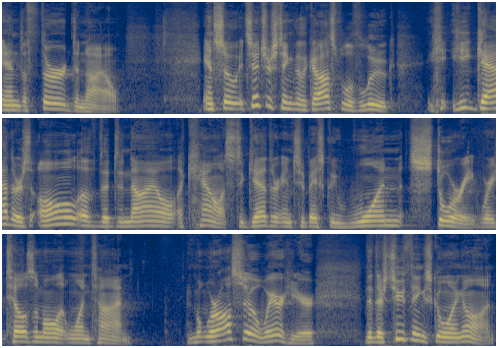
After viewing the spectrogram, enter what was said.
and the third denial. And so it's interesting that the Gospel of Luke, he, he gathers all of the denial accounts together into basically one story where he tells them all at one time. But we're also aware here that there's two things going on.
